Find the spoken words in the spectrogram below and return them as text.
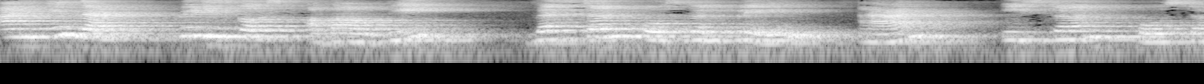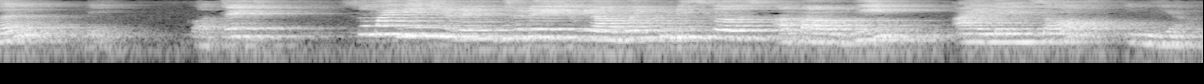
And in that, we discussed about the western coastal plain and eastern coastal plain. Got it? So my dear children, today we are going to discuss about the islands of India.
